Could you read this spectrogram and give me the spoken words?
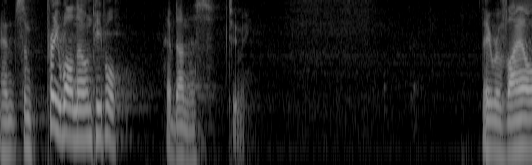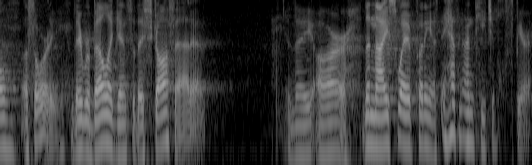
And some pretty well known people have done this to me. They revile authority. They rebel against it. They scoff at it. They are, the nice way of putting it, they have an unteachable spirit.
